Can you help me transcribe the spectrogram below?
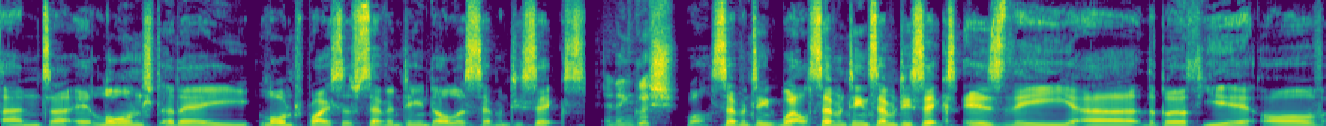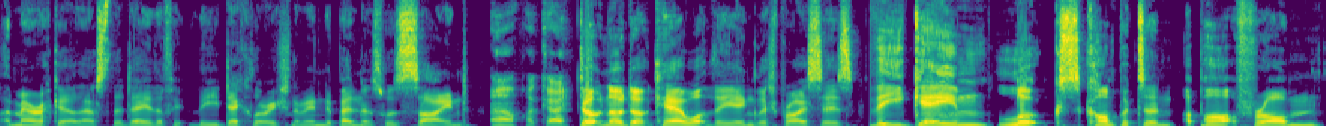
and uh, it launched at a launch price of seventeen dollars seventy six. In English, Well, seventeen. Well, seventeen seventy six is the uh, the birth year of America. That's the day the the Declaration of Independence was signed. oh, okay. Don't know, don't care what the English price is. The game looks competent, apart from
